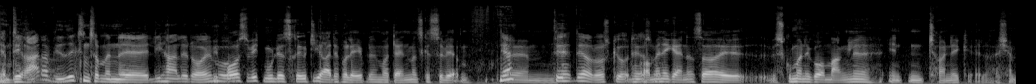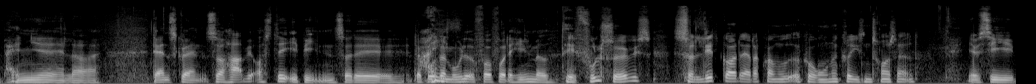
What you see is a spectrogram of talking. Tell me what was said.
Jamen det er rart at vide, ikke? Sådan, så man øh, lige har lidt øje Vi med. prøver så vidt muligt at skrive direkte på labelen, hvordan man skal servere dem. Ja, Øhm, Det, det har du også gjort her. og så. men ikke andet, så øh, skulle man gå og mangle enten tonic, eller champagne, eller dansk vand, så har vi også det i bilen. Så det, der burde Ej. være mulighed for at få det hele med. Det er fuld service. Så lidt godt er der kommet ud af coronakrisen, trods alt. Jeg vil sige,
